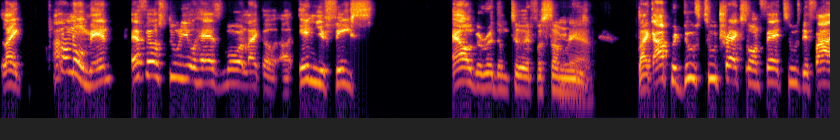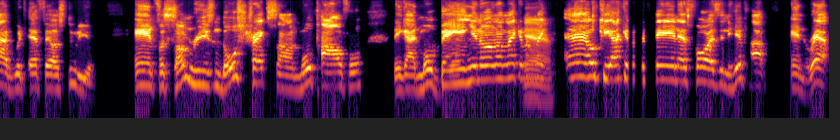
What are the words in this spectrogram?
like, I don't know, man. FL Studio has more like a, a in your face algorithm to it for some yeah. reason. Like I produced two tracks on Fat Tuesday 5 with FL Studio. And for some reason, those tracks sound more powerful. They got more bang, you know what I'm like? And yeah. I'm like, eh, okay, I can understand as far as in hip hop and rap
